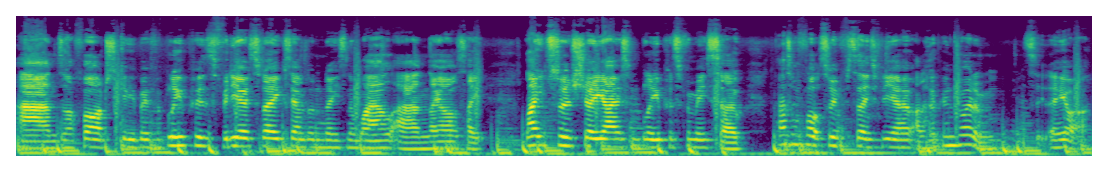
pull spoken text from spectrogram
And I thought I'd just give you both a bloopers video today, because I haven't done these in a while, and I always like, like to show you guys some bloopers for me, so that's what I thought to do for today's video, and I hope you enjoyed them. So, there you are.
